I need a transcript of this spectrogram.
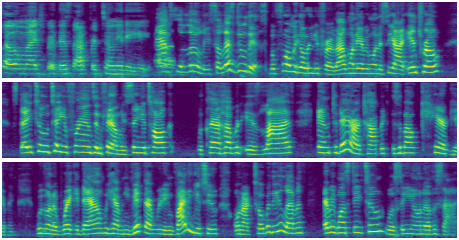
so much for this opportunity. Absolutely. So let's do this. Before we go any further, I want everyone to see our intro. Stay tuned. Tell your friends and family. Senior Talk with Claire Hubbard is live. And today our topic is about caregiving. We're going to break it down. We have an event that we're inviting you to on October the 11th. Everyone stay tuned. We'll see you on the other side.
